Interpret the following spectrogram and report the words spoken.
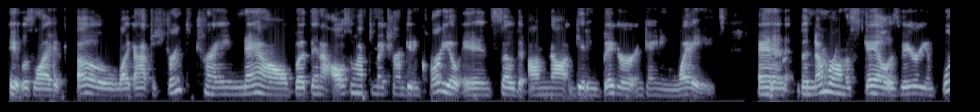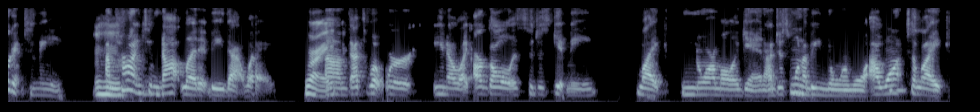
it was like, oh, like I have to strength train now, but then I also have to make sure I'm getting cardio in so that I'm not getting bigger and gaining weight. And the number on the scale is very important to me. I'm Mhm. trying to not let it be that way. Right. Um, that's what we're, you know, like our goal is to just get me like normal again. I just want to be normal. I want to like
